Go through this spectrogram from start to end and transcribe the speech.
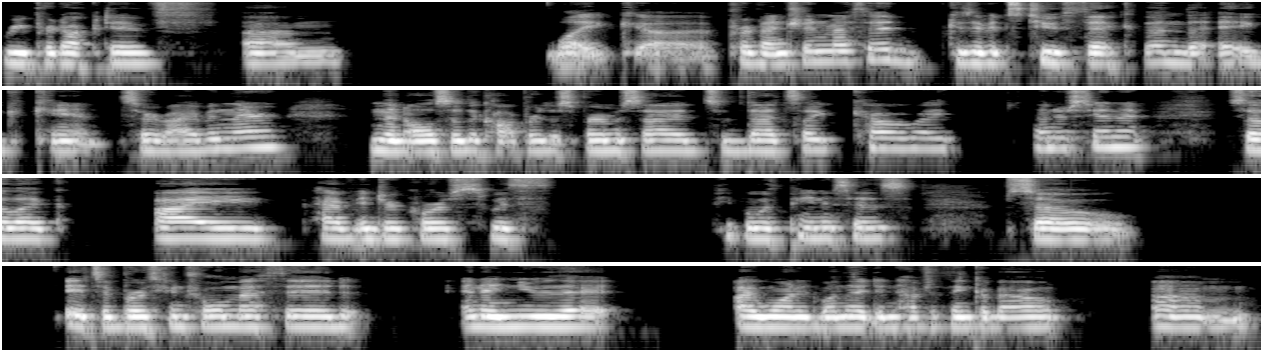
reproductive um like uh prevention method because if it's too thick then the egg can't survive in there and then also the copper is a spermicide so that's like how i understand it so like i have intercourse with people with penises so it's a birth control method and i knew that I wanted one that I didn't have to think about. Um,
